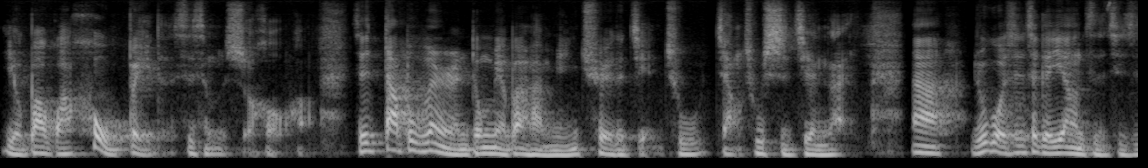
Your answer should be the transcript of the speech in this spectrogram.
有包括后背的是什么时候？哈，其实大部分人都没有办法明确的讲出讲出时间来。那如果是这个样子，其实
